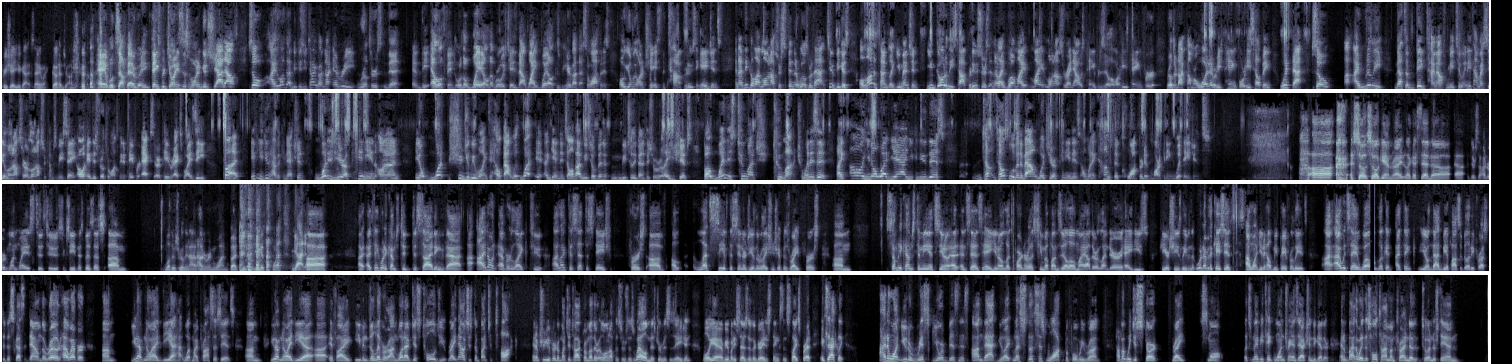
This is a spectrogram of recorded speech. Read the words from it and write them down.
Appreciate you guys. Anyway, go ahead, Josh. hey, what's up, everybody? Thanks for joining us this morning. Good shout out. So I love that because you talk about not every realtor's that the elephant or the whale that we're always chasing, that white whale, because we hear about that so often is, oh, you only want to chase the top producing agents. And I think a lot of loan officers spin their wheels with that too, because a lot of times, like you mentioned, you go to these top producers and they're like, well, my, my loan officer right now is paying for Zillow or he's paying for realtor.com or whatever he's paying for. He's helping with that. So I, I really, that's a big timeout for me too. Anytime I see a loan officer a loan officer comes to me saying, oh, hey, this realtor wants me to pay for X or pay for X, Y, Z. But if you do have a connection, what is your opinion on you know what should you be willing to help out with? What again it's all about mutual mutually beneficial relationships but when is too much too much? When is it like oh you know what? Yeah you can do this. Tell, tell us a little bit about what your opinion is on when it comes to cooperative marketing with agents. Uh, so so again right? Like i said uh, uh, there's 101 ways to to succeed in this business. Um, well there's really not 101 but you know you get the point. Got it. Uh, I, I, think when it comes to deciding that, I, I, don't ever like to. I like to set the stage first of uh, let's see if the synergy of the relationship is right first. Um, somebody comes to me, it's you know, and says, hey, you know, let's partner, let's team up on Zillow. My other lender, hey, he's he or she's leaving. The, whatever the case is, I want you to help me pay for leads. I, I would say, well, look at, I think you know that'd be a possibility for us to discuss down the road. However, um, you have no idea what my process is. Um, you have no idea uh, if I even deliver on what I've just told you. Right now, it's just a bunch of talk. And I'm sure you've heard a bunch of talk from other loan officers as well, Mr. and Mrs. Agent. Well, yeah, everybody says they're the greatest thing since sliced bread. Exactly. I don't want you to risk your business on that. You like let's let's just walk before we run. How about we just start right small? Let's maybe take one transaction together. And by the way, this whole time I'm trying to to understand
